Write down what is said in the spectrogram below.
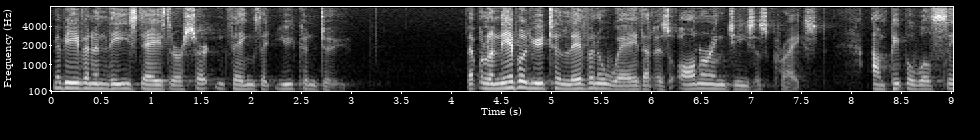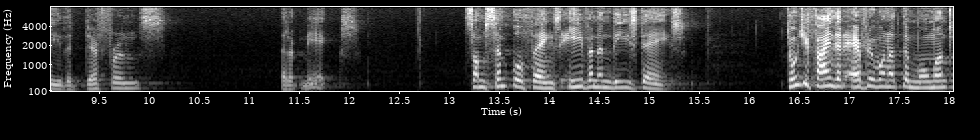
maybe even in these days, there are certain things that you can do that will enable you to live in a way that is honoring Jesus Christ. And people will see the difference that it makes. Some simple things, even in these days. Don't you find that everyone at the moment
